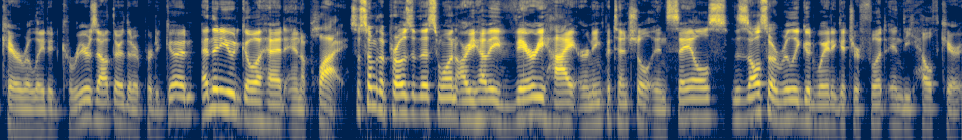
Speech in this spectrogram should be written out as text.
care related careers out there that are pretty good. And then you would go ahead and apply. So some of the pros of this one are you have a very high earning potential in sales. This is also a really good way to get your foot in the healthcare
